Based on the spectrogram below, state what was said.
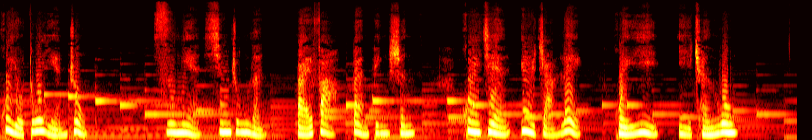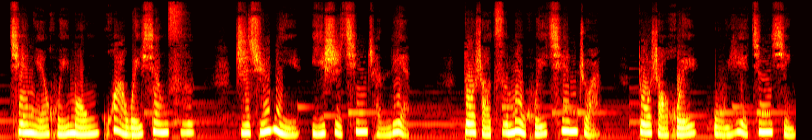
会有多严重。思念心中冷，白发伴冰身，挥剑欲斩泪，回忆已成翁。千年回眸化为相思，只许你一世倾城恋。多少次梦回千转，多少回午夜惊醒，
